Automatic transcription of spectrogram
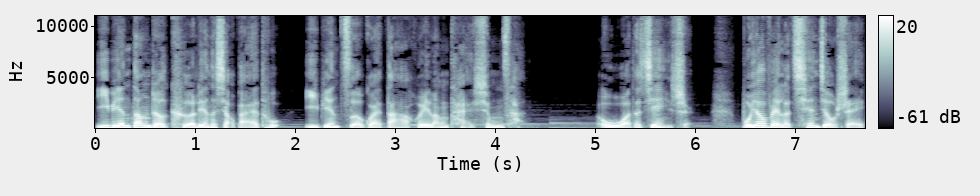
一边当着可怜的小白兔，一边责怪大灰狼太凶残。我的建议是，不要为了迁就谁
